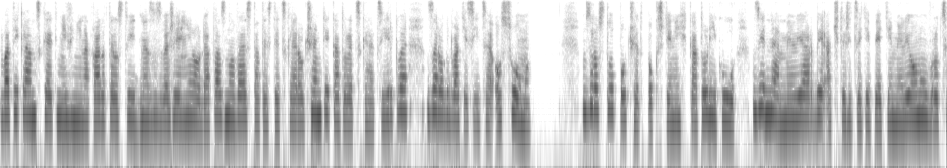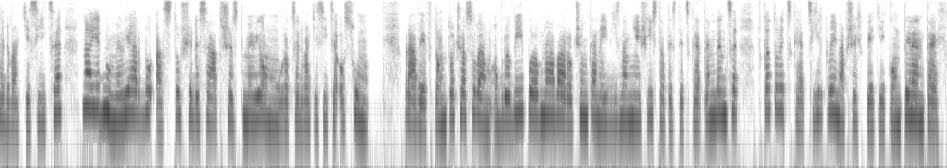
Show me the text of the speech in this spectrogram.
Vatikánské knižní nakladatelství dnes zveřejnilo data z nové statistické ročenky katolické církve za rok 2008. Vzrostl počet pokřtěných katolíků z 1 miliardy a 45 milionů v roce 2000 na 1 miliardu a 166 milionů v roce 2008. Právě v tomto časovém období porovnává ročenka nejvýznamnější statistické tendence v katolické církvi na všech pěti kontinentech.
